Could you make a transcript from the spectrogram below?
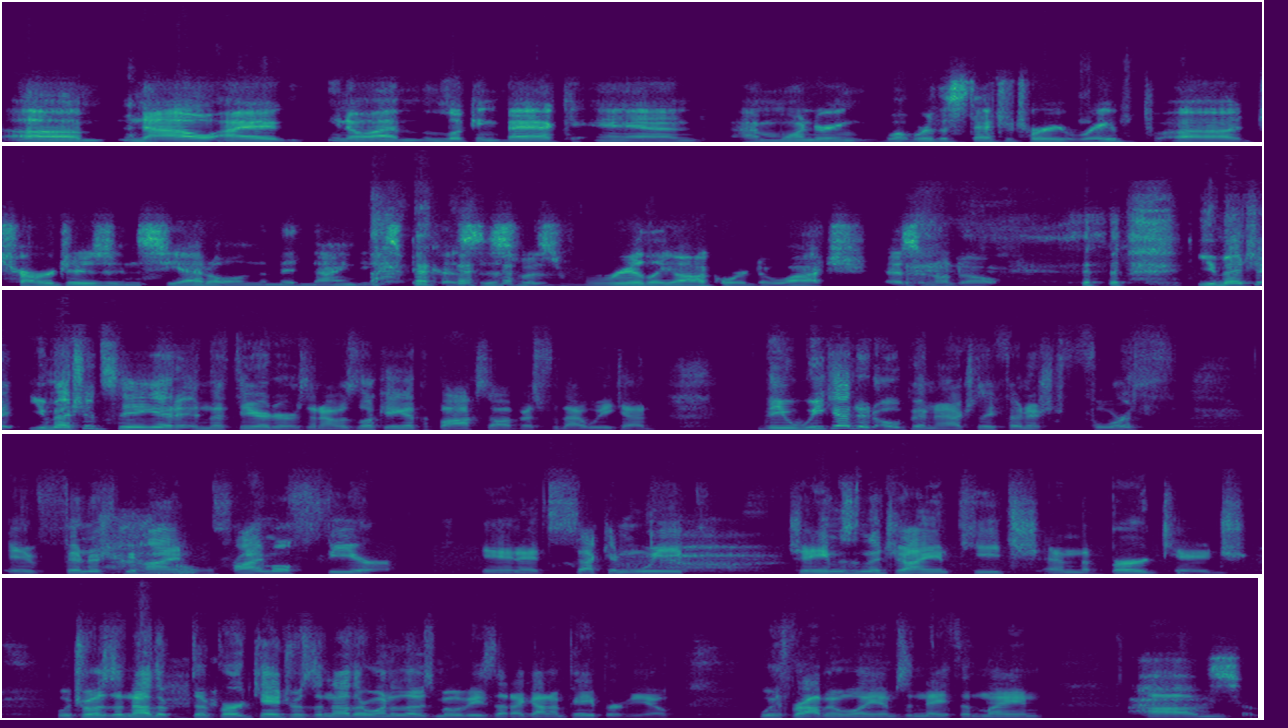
um, now I, you know, I'm looking back and I'm wondering what were the statutory rape uh, charges in Seattle in the mid 90s because this was really awkward to watch as an adult. you mentioned you mentioned seeing it in the theaters, and I was looking at the box office for that weekend. The weekend it opened actually finished fourth. It finished behind oh. Primal Fear in its second week, James and the Giant Peach, and The Birdcage, which was another. The Birdcage was another one of those movies that I got on pay per view with Robin Williams and Nathan Lane. Um, so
